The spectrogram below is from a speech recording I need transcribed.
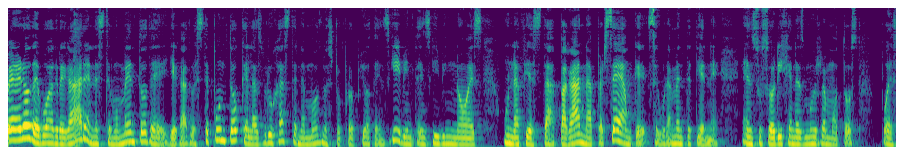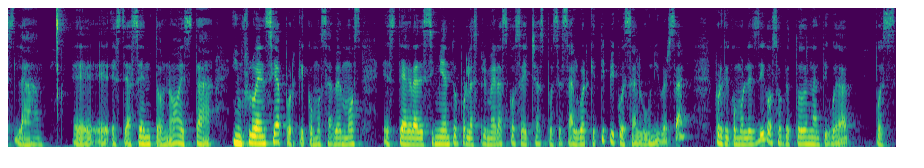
Pero debo agregar en este momento de llegado a este punto que las brujas tenemos nuestro propio Thanksgiving. Thanksgiving no es una fiesta pagana per se, aunque seguramente tiene en sus orígenes muy remotos pues la eh, este acento, ¿no? Esta influencia, porque como sabemos, este agradecimiento por las primeras cosechas, pues es algo arquetípico, es algo universal, porque como les digo, sobre todo en la antigüedad, pues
